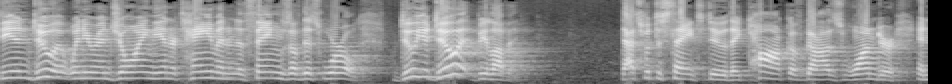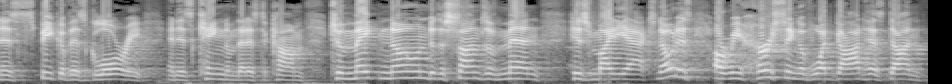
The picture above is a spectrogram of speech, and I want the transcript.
Do you do it when you're enjoying the entertainment and the things of this world? Do you do it, beloved? That's what the saints do. They talk of God's wonder and his, speak of his glory and his kingdom that is to come, to make known to the sons of men his mighty acts. Notice a rehearsing of what God has done.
